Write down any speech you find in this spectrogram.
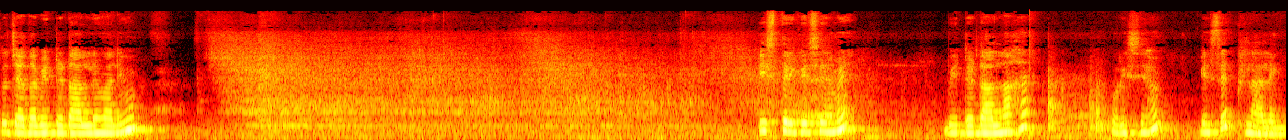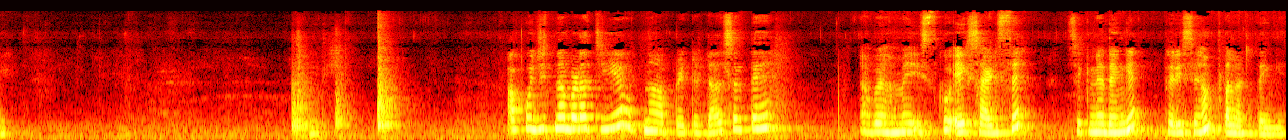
तो ज़्यादा बेटर डालने वाली हूँ। इस तरीके से हमें बेटर डालना है और इसे हम ऐसे फैला लेंगे। आपको जितना बड़ा चाहिए उतना आप बेटर डाल सकते हैं। अब हमें इसको एक साइड से सिकने देंगे, फिर इसे हम पलट देंगे।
